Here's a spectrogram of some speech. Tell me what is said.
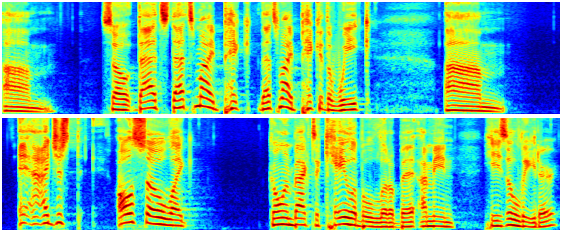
Um so that's that's my pick that's my pick of the week. Um I just also like going back to Caleb a little bit. I mean, he's a leader,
